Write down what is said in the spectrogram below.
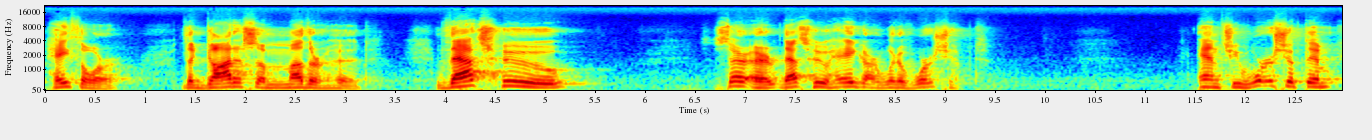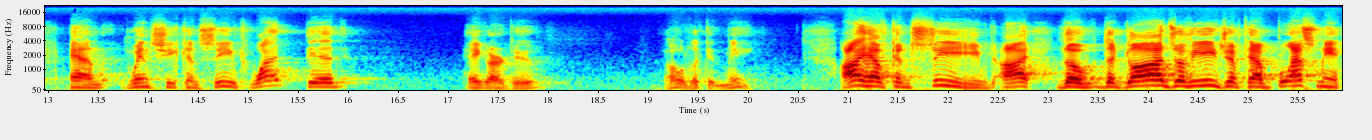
Hathor, the goddess of motherhood. That's who Sarah, er, that's who Hagar would have worshiped and she worshiped them. And when she conceived, what did Hagar do? Oh, look at me. I have conceived. I, the, the gods of Egypt have blessed me,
